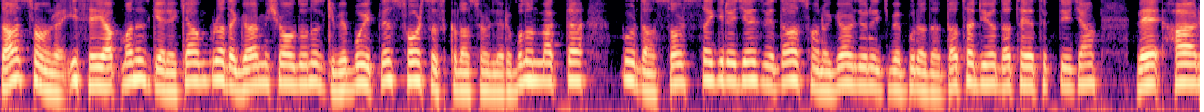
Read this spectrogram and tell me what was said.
Daha sonra ise yapmanız gereken burada görmüş olduğunuz gibi build ve sources klasörleri bulunmakta. Buradan sources'a gireceğiz ve daha sonra gördüğünüz gibi burada data diyor. Data'ya tıklayacağım ve har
